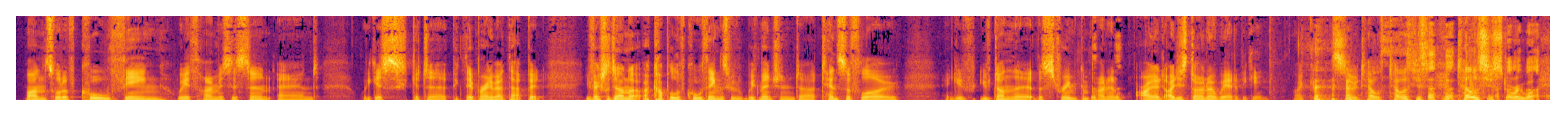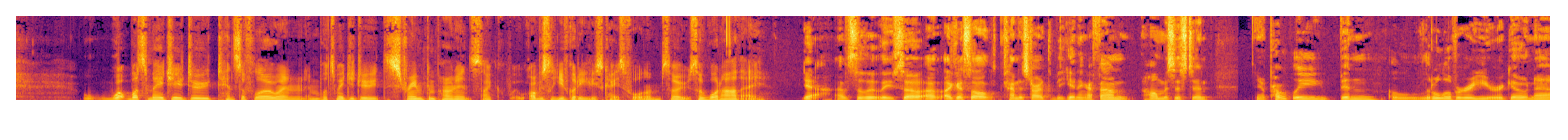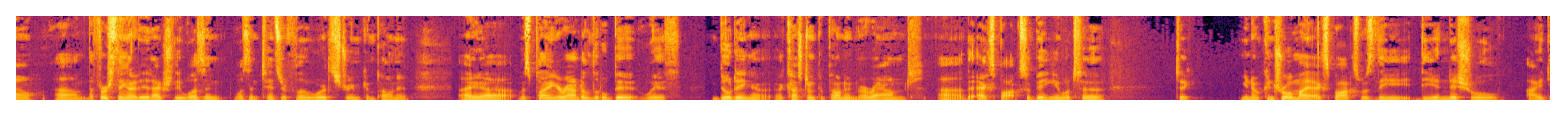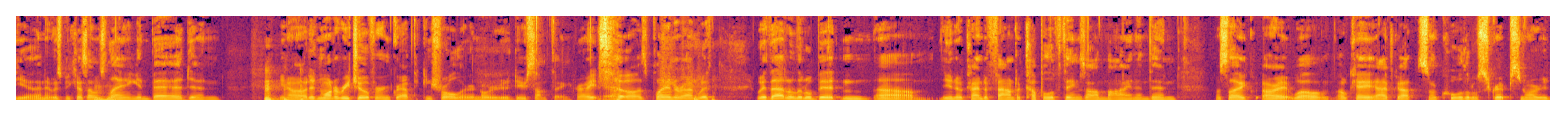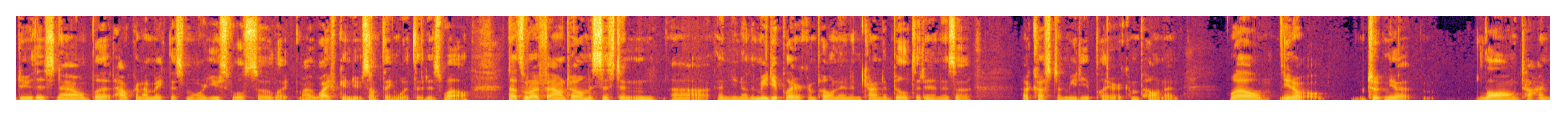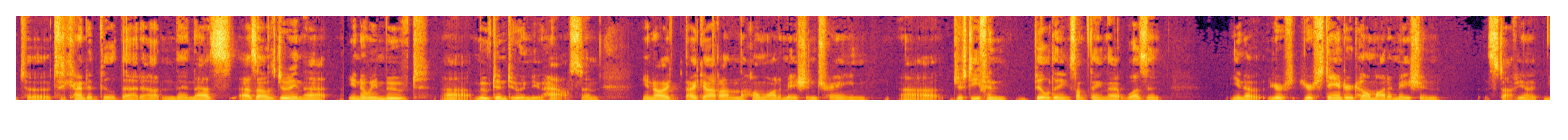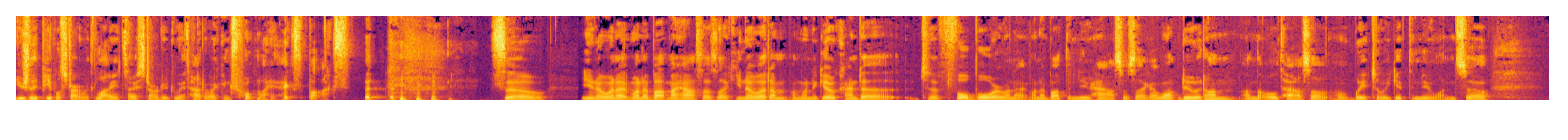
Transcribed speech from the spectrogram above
one sort of cool thing with Home Assistant, and we just get to pick their brain about that. But you've actually done a, a couple of cool things. We've, we've mentioned uh, TensorFlow, and you've you've done the, the stream component. I I just don't know where to begin. Like, so tell tell us just tell us your story. What what what's made you do TensorFlow, and, and what's made you do the stream components? Like, obviously you've got a use case for them. So so what are they? Yeah, absolutely. So uh, I guess I'll kind of start at the beginning. I found Home Assistant, you know, probably been a little over a year ago now. Um, the first thing I did actually wasn't wasn't TensorFlow or the stream component. I uh, was playing around a little bit with building a, a custom component around uh, the Xbox. So being able to to you know control my Xbox was the the initial idea, and it was because I was laying in bed and you know, I didn't want to reach over and grab the controller in order to do something, right? Yeah. So I was playing around with with that a little bit, and um, you know, kind of found a couple of things online, and then was like, all right, well, okay, I've got some cool little scripts in order to do this now, but how can I make this more useful so like my wife can do something with it as well? That's when I found Home Assistant and uh, and you know the media player component and kind of built it in as a a custom media player component. Well, you know, it took me a long time to to kind of build that out, and then as as I was doing that, you know, we moved uh, moved into a new house and you know, I, I got on the home automation train, uh, just even building something that wasn't, you know, your your standard home automation stuff. You know, usually people start with lights. I started with how do I control my Xbox. so, you know, when I when I bought my house, I was like, you know what, I'm I'm going to go kind of to full bore when I when I bought the new house. I was like, I won't do it on on the old house. I'll, I'll wait till we get the new one. So,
